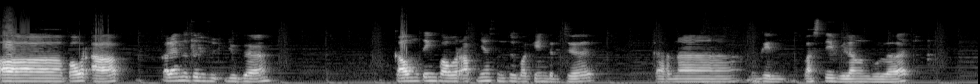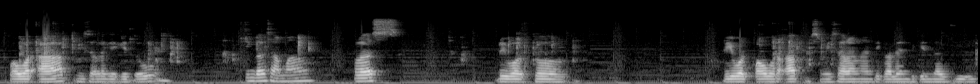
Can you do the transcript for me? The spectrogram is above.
Uh, power up. Kalian tentu juga. Counting power upnya tentu pakai integer karena mungkin pasti bilangan bulat power up misalnya kayak gitu. Tinggal sama plus reward gold reward power up misalnya nanti kalian bikin lagi.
